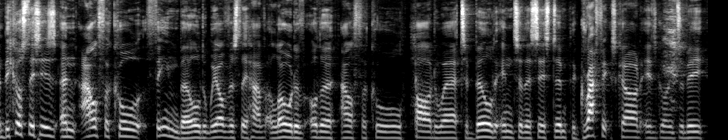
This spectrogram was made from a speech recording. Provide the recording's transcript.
and because this is an Alphacool theme build, we obviously have a load of other Alphacool hardware to build into the system. The graphics card is going to be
